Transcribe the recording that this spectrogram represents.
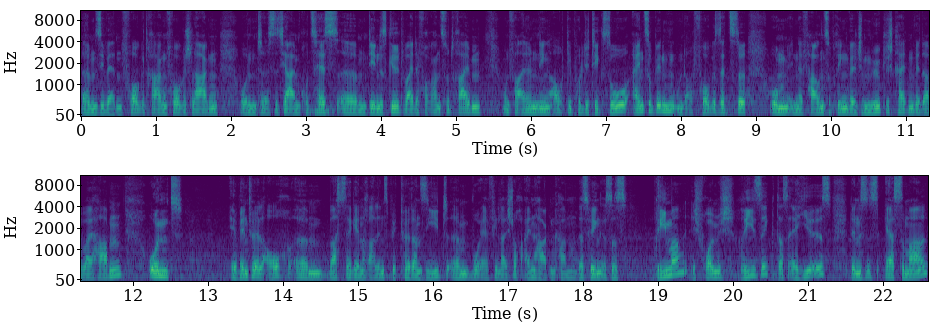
ähm, sie werden vorgetragen, vorgeschlagen und es ist ja ein Prozess, den es gilt, weiter voranzutreiben und vor allen Dingen auch die Politik so einzubinden und auch Vorgesetzte, um in Erfahrung zu bringen, welche Möglichkeiten wir dabei haben und eventuell auch, ähm, was der Generalinspekteur dann sieht, ähm, wo er vielleicht auch einhaken kann. Und deswegen ist es prima. Ich freue mich riesig, dass er hier ist, denn es ist das erste Mal,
